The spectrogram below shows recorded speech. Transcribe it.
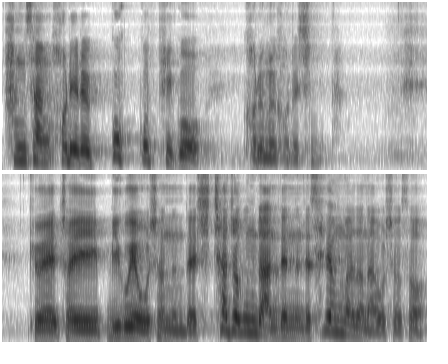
항상 허리를 꼭 굽히고 걸음을 걸으십니다. 교회 저희 미국에 오셨는데 시차 적응도 안 됐는데 새벽마다 나오셔서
